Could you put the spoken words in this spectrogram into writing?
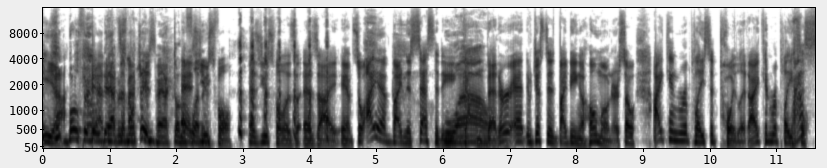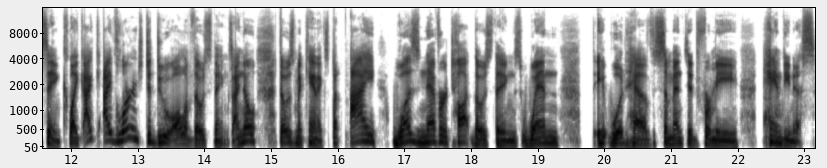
Yeah, both are going Yeah, to have as much as- impact on the as Fleming. useful as useful as as I am. So I have by necessity Wow. gotten better at just as by being a homeowner. So I can replace a toilet, I can replace Wow. a sink. Like I I've learned to do all of those things. I know those mechanics, but I was never taught those things when it would have cemented for me handiness.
